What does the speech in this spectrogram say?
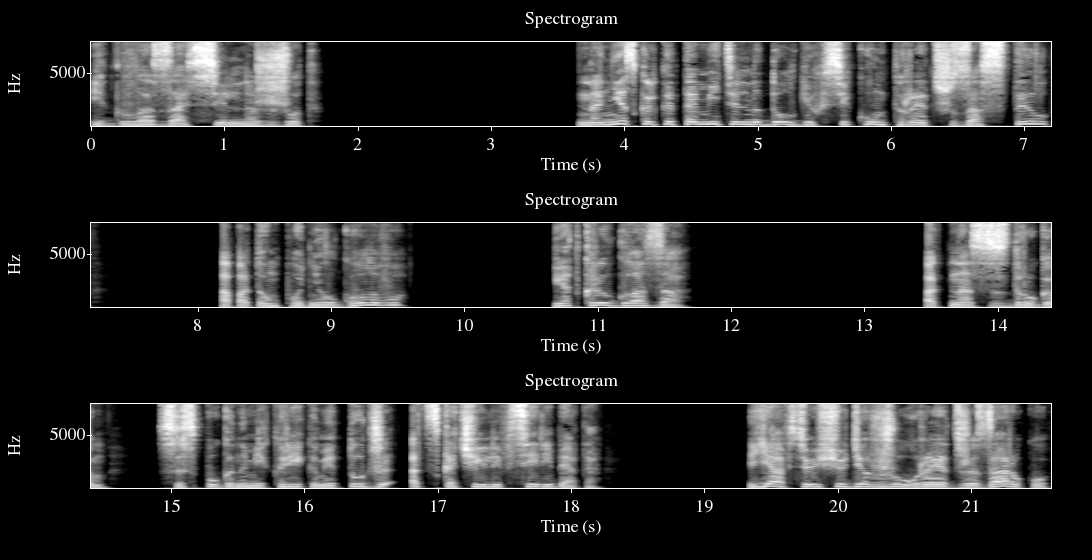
И глаза сильно жжет. На несколько томительно долгих секунд Редж застыл, а потом поднял голову и открыл глаза. От нас с другом с испуганными криками тут же отскочили все ребята. Я все еще держу Реджа за руку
